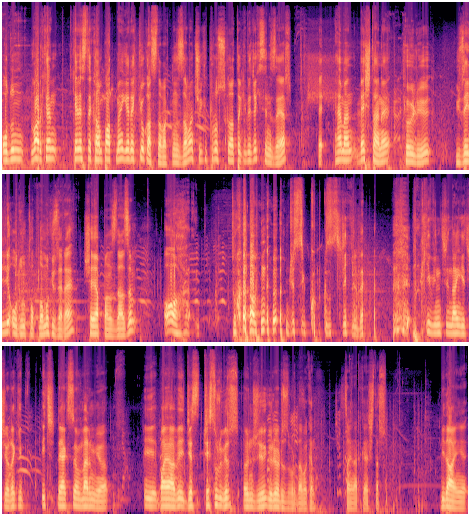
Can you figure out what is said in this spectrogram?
odun varken kereste kampa atmaya gerek yok aslında baktığınız zaman. Çünkü Pro Scout'a gideceksiniz eğer e, hemen 5 tane köylüyü 150 odun toplamak üzere şey yapmanız lazım. Oh! Tukan abinin öncüsü korkusuz şekilde rakibin içinden geçiyor. Rakip hiç reaksiyon vermiyor. Bayağı bir ces- cesur bir öncüyü görüyoruz burada bakın sayın arkadaşlar. Bir daha aynı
